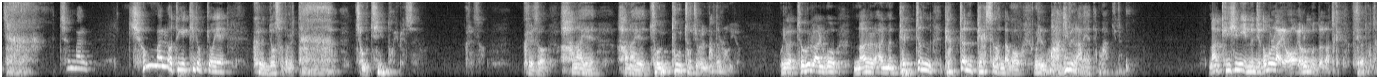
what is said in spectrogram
참 정말 정말 어떻게 기독교의 그런 요소들을 다 정치에 도입했어요. 그래서 그래서 하나의 하나의 전투 조직을 만들어 놓요. 우리가 적을 알고 나를 알면 백전 백전 백승한다고 우리는 마귀를 알아야 돼 마귀를. 난 귀신이 있는지도 몰라요. 여러분들 어떻게 제가 봤다.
